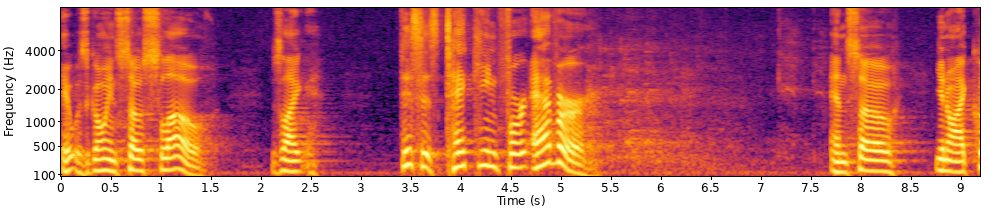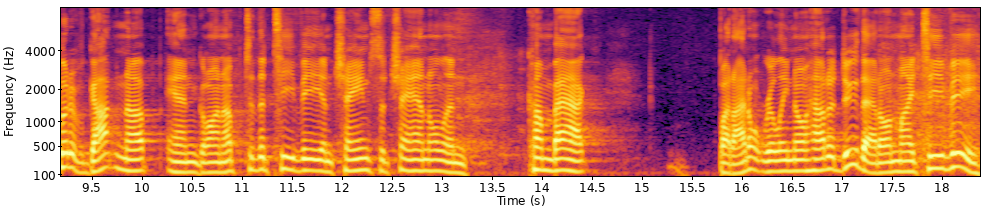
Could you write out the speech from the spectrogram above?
it was going so slow. It was like, this is taking forever. And so, you know, I could have gotten up and gone up to the TV and changed the channel and come back, but I don't really know how to do that on my TV.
